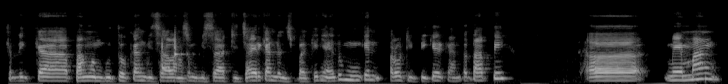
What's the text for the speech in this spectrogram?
ketika bank membutuhkan bisa langsung bisa dicairkan dan sebagainya. Itu mungkin perlu dipikirkan. Tetapi eh, memang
